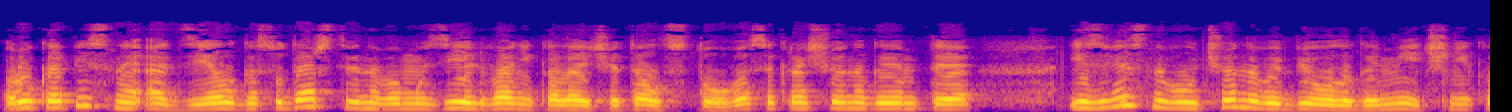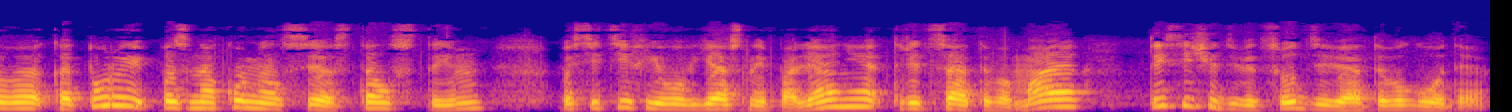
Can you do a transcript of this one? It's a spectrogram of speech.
рукописный отдел Государственного музея Льва Николаевича Толстого, сокращенно ГМТ, известного ученого-биолога Мечникова, который познакомился с Толстым, посетив его в Ясной Поляне 30 мая 1909 года.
